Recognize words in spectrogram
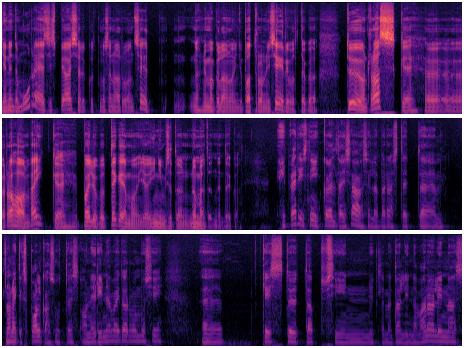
ja nende mure siis peaasjalikult, ma saan aru, on see, et noh, nüüd ma kõlan on ju patroniseerivalt, aga töö on raske, raha on väike, palju peab tegema ja inimesed on nõmedad nendega. ei, päris nii ikka öelda ei saa, sellepärast et noh, näiteks palga suhtes on erinevaid arvamusi. kes töötab siin, ütleme Tallinna vanalinnas,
